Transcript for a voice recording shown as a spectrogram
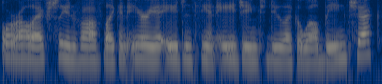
or I'll actually involve like an area agency on aging to do like a well-being check.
